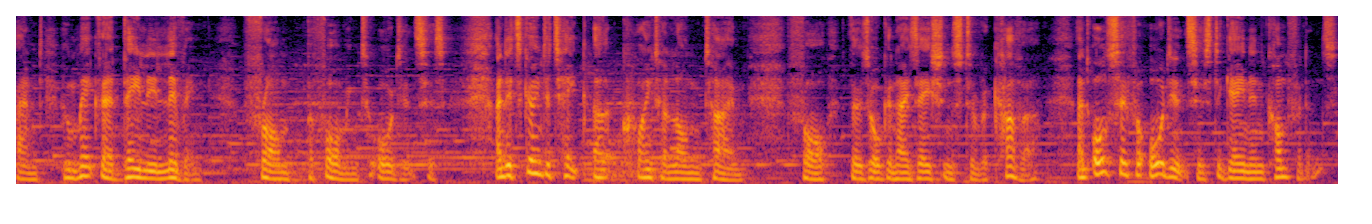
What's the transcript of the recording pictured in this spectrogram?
and who make their daily living from performing to audiences. And it's going to take a, quite a long time for those organisations to recover and also for audiences to gain in confidence.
